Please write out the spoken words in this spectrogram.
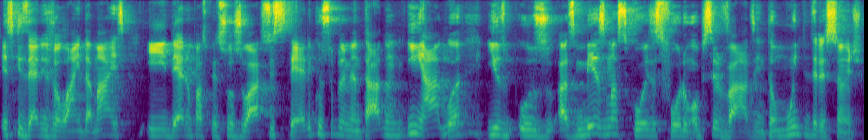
eles quiseram isolar ainda mais e deram para as pessoas o ácido estérico suplementado em água e os, os, as mesmas coisas foram observadas. Então, muito interessante.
